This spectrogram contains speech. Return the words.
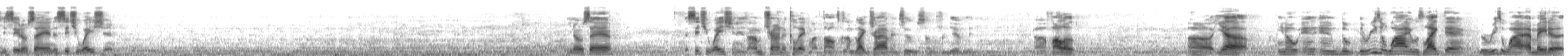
you see what I'm saying? The situation. You know what I'm saying? The situation is I'm trying to collect my thoughts because I'm like driving too, so forgive me. Uh, follow. Uh, yeah, you know, and, and the, the reason why it was like that, the reason why I made a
